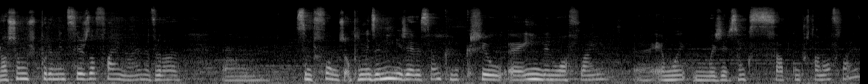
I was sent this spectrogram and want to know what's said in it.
nós somos puramente seres offline, não é? Na verdade, sempre fomos, ou pelo menos a minha geração que cresceu ainda no offline, é uma, geração que se sabe comportar no offline,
